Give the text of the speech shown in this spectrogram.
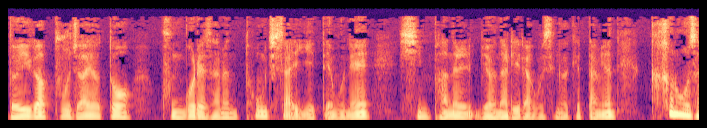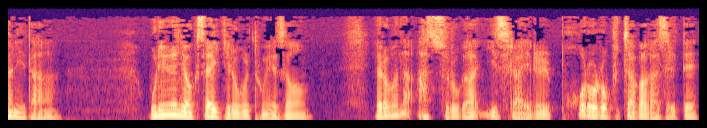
너희가 부자여 또 궁궐에 사는 통치자이기 때문에 심판을 면하리라고 생각했다면 큰 오산이다. 우리는 역사의 기록을 통해서 여러분 아수르가 이스라엘을 포로로 붙잡아 갔을 때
